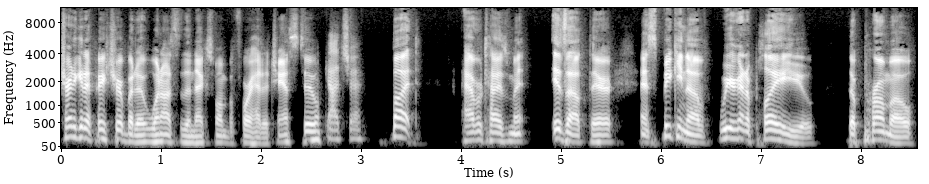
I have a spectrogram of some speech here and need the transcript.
tried to get a picture, but it went on to the next one before I had a chance to. Gotcha. But advertisement is out there. And speaking of, we are going to play you the promo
